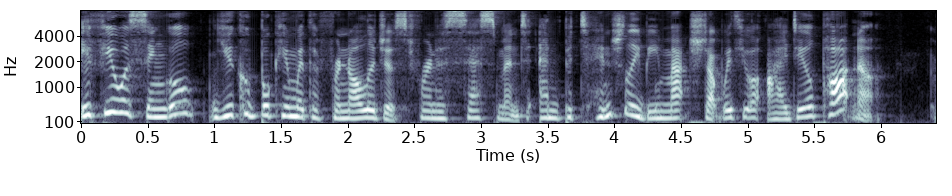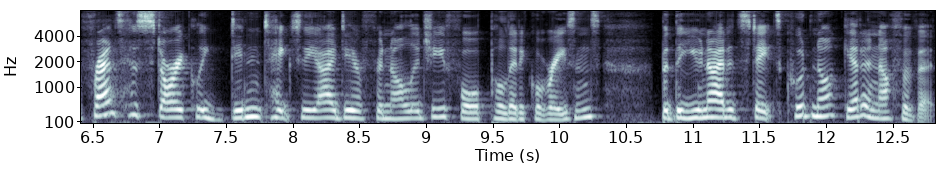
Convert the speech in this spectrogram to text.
if you were single, you could book in with a phrenologist for an assessment and potentially be matched up with your ideal partner. France historically didn't take to the idea of phrenology for political reasons, but the United States could not get enough of it.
